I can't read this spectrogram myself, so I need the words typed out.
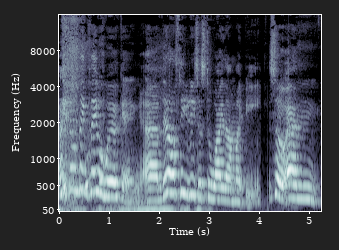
I don't think they were working. Um, there are theories as to why that might be. So, um,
